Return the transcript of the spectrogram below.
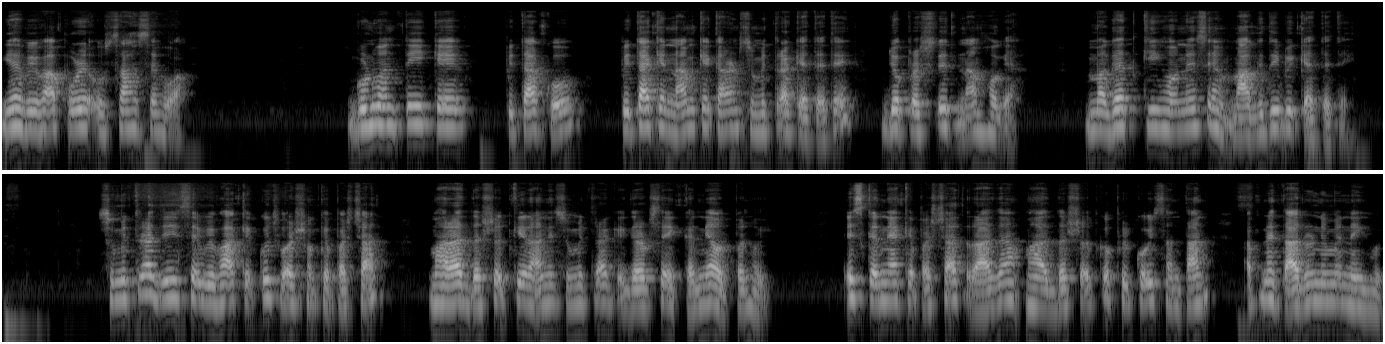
यह विवाह पूरे उत्साह से हुआ। गुणवंती के पिता को, पिता के नाम के कारण सुमित्रा कहते थे, जो प्रचलित नाम हो गया। मगध की होने से मागधी भी कहते थे। सुमित्रा जी से विवाह के कुछ वर्षों के पश्चात महाराज दशरथ की रानी सुमित्रा के गर्भ से एक कन्या उत्पन्न हुई। इस कन्या के पश्चात राजा महाराज दशरथ को फिर कोई संतान अपने तारुण्य में नहीं हुई।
